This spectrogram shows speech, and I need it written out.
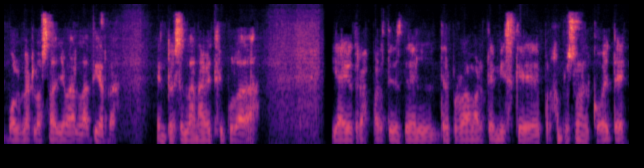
volverlos a llevar a la Tierra. Entonces la nave tripulada. Y hay otras partes del, del programa Artemis que, por ejemplo, son el cohete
